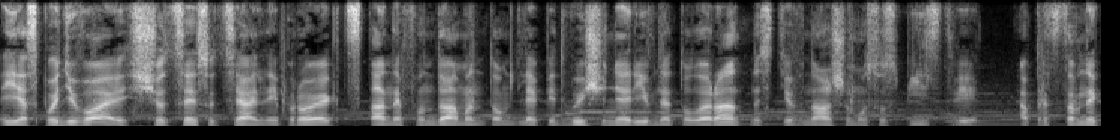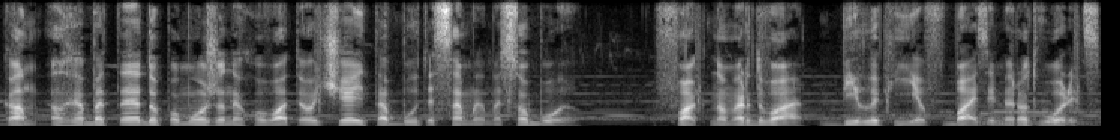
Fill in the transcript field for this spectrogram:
Я сподіваюся, що цей соціальний проект стане фундаментом для підвищення рівня толерантності в нашому суспільстві, а представникам ЛГБТ допоможе не ховати очей та бути самими собою. Факт номер 2 Білик є в базі миротворець.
